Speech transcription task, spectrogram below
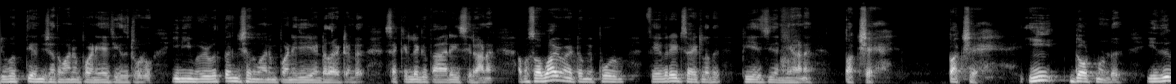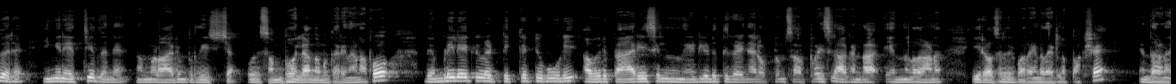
ഇരുപത്തിയഞ്ച് ശതമാനം പണിയേ ചെയ്തിട്ടുള്ളൂ. ഇനിയും എഴുപത്തഞ്ച് ശതമാനം പണി ചെയ്യേണ്ടതായിട്ടുണ്ട്. സെക്കൻഡ് ലെഗ് പാരീസിലാണ്. അപ്പോൾ സ്വാഭാവികമായിട്ടും ഇപ്പോഴും ഫേവറേറ്റ്സ് ആയിട്ടുള്ളത് പി എച്ച് തന്നെയാണ്. പക്ഷേ പക്ഷേ ഈ ഡോട്ട്മുണ്ട് ഇതുവരെ ഇങ്ങനെ എത്തിയത് തന്നെ നമ്മൾ ആരും പ്രതീക്ഷിച്ച ഒരു സംഭവമല്ല നമുക്കറിയുന്നതാണ്. അപ്പോൾ വെംബ്ലിയിലേക്കുള്ള ടിക്കറ്റ് കൂടി അവർ പാരീസിൽ നിന്ന് നേടിയെടുത്തു കഴിഞ്ഞാൽ ഒട്ടും സർപ്രൈസിലാകണ്ട എന്നുള്ളതാണ് ഈ ഒരു അവസരത്തിൽ പറയേണ്ടതായിട്ടുള്ള പക്ഷേ എന്താണ്?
